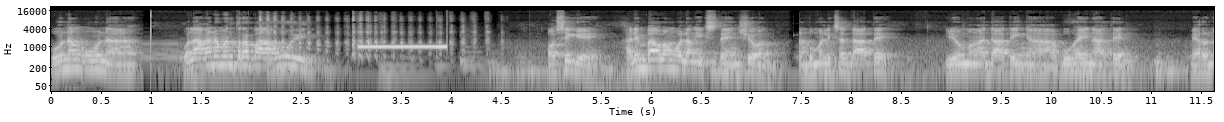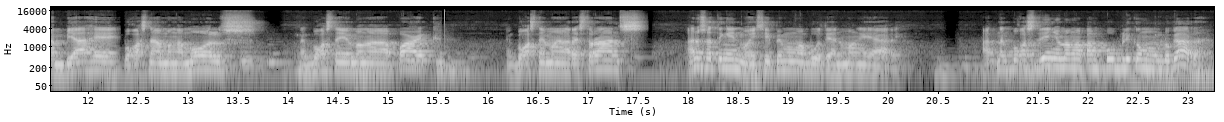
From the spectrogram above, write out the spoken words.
unang-una, wala ka naman trabaho eh. O sige, halimbawang walang extension. Bumalik sa dati. Yung mga dating ah, buhay natin. Meron ng biyahe, bukas na ang mga malls, nagbukas na yung mga park, nagbukas na yung mga restaurants. Ano sa tingin mo? Isipin mo mabuti, ano mangyayari? At nagbukas din yung mga pampublikong lugar.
